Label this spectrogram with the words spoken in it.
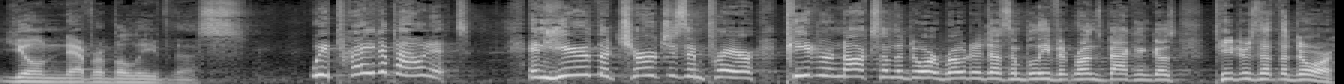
You'll never believe this. We prayed about it. And here the church is in prayer. Peter knocks on the door. Rhoda doesn't believe it, runs back and goes, Peter's at the door.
